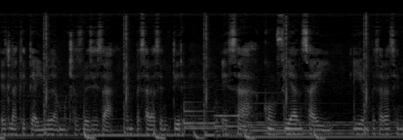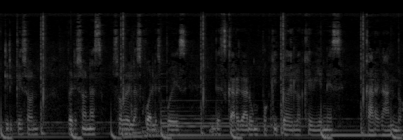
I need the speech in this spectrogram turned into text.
es la que te ayuda muchas veces a empezar a sentir esa confianza y, empezar a sentir que son personas sobre las cuales puedes descargar un poquito de lo que vienes cargando.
